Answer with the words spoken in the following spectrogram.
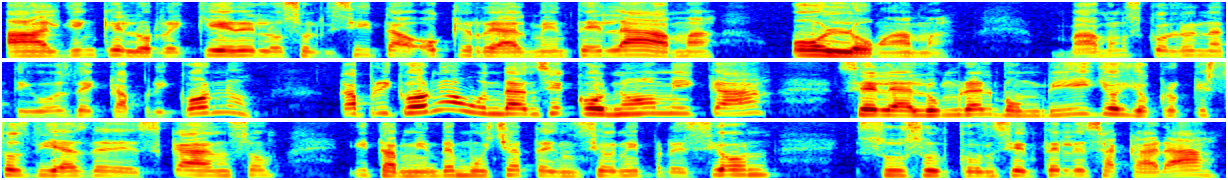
a alguien que lo requiere, lo solicita o que realmente la ama o lo ama. Vamos con los nativos de Capricornio. Capricornio, abundancia económica, se le alumbra el bombillo. Yo creo que estos días de descanso y también de mucha tensión y presión, su subconsciente le sacará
